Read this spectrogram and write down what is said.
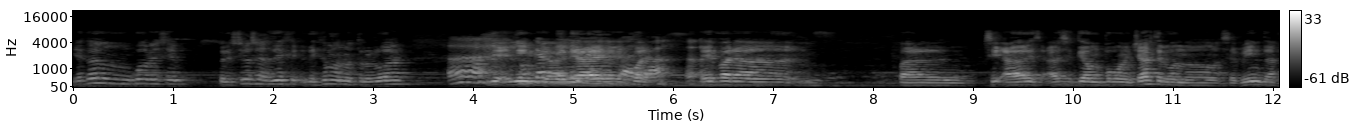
Y acá hay un cuadro que dice, preciosas, deje- dejemos nuestro lugar Ah, limpio. es, cuadro. pa- es para... para sí, a veces, a veces queda un poco en chaster cuando se pinta.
